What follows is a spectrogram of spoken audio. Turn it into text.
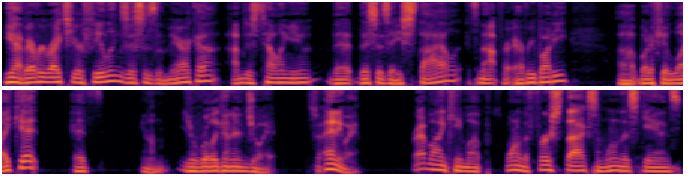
you have every right to your feelings. This is America. I'm just telling you that this is a style. It's not for everybody. Uh, but if you like it, it's, you know, you're really going to enjoy it. So anyway, Revlon came up, one of the first stocks and one of the scans.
